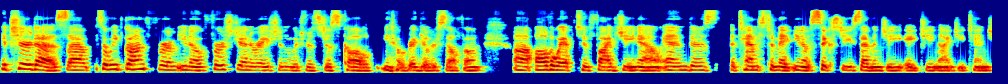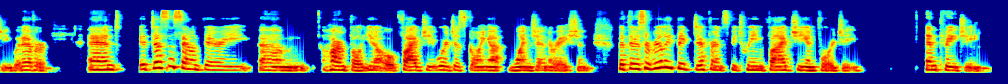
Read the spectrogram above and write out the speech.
It sure does. Uh, so we've gone from you know first generation, which was just called you know regular cell phone, uh, all the way up to five G now, and there's attempts to make you know six G, seven G, eight G, nine G, ten G, whatever, and it doesn't sound very um, harmful. You know, 5G, we're just going up one generation, but there's a really big difference between 5G and 4G and 3G.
